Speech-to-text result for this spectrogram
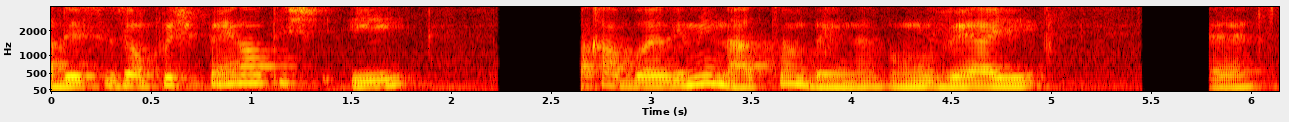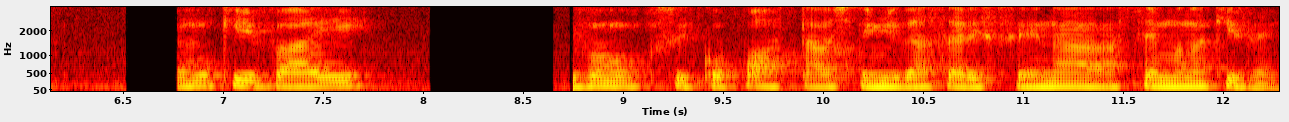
a decisão para os pênaltis e acabou eliminado também, né? Vamos ver aí é, como que vai vão se comportar os times da Série C na semana que vem.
